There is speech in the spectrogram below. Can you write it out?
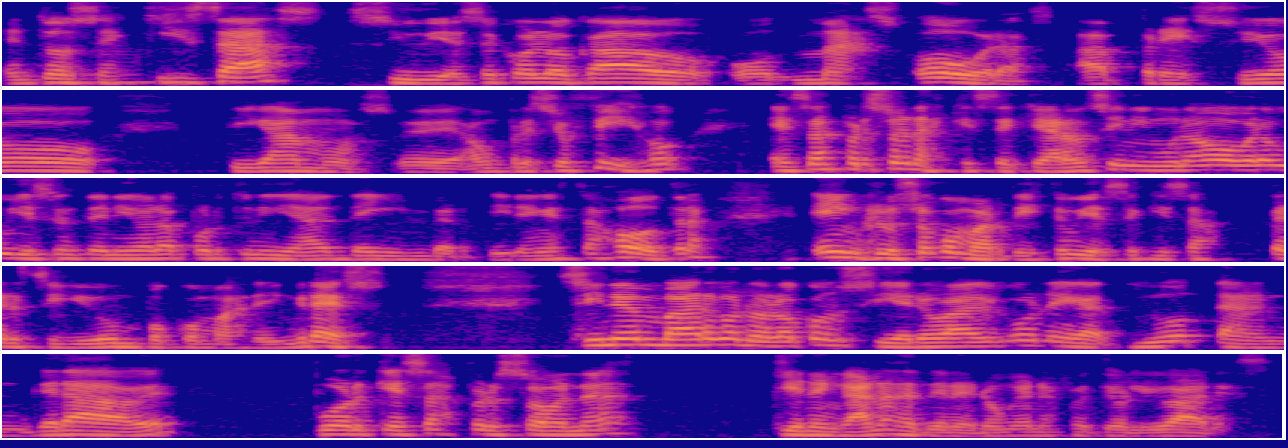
Entonces, quizás si hubiese colocado más obras a precio, digamos, eh, a un precio fijo, esas personas que se quedaron sin ninguna obra hubiesen tenido la oportunidad de invertir en estas otras e incluso como artista hubiese quizás percibido un poco más de ingreso. Sin embargo, no lo considero algo negativo tan grave porque esas personas tienen ganas de tener un NFT Olivares.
